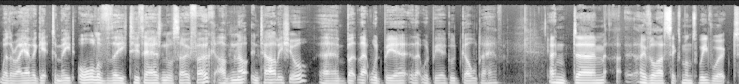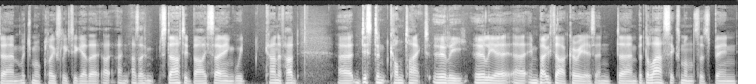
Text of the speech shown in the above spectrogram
Whether I ever get to meet all of the 2,000 or so folk, I'm not entirely sure, uh, but that would be a that would be a good goal to have. And um, over the last six months, we've worked um, much more closely together. Uh, and as I started by saying, we kind of had uh, distant contact early earlier uh, in both our careers, and um, but the last six months has been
